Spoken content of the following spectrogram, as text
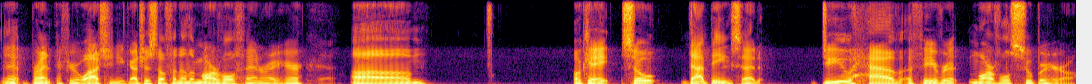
yeah, Brent, if you're watching, you got yourself another Marvel fan right here. Yeah. Um, okay, so that being said, do you have a favorite Marvel superhero?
